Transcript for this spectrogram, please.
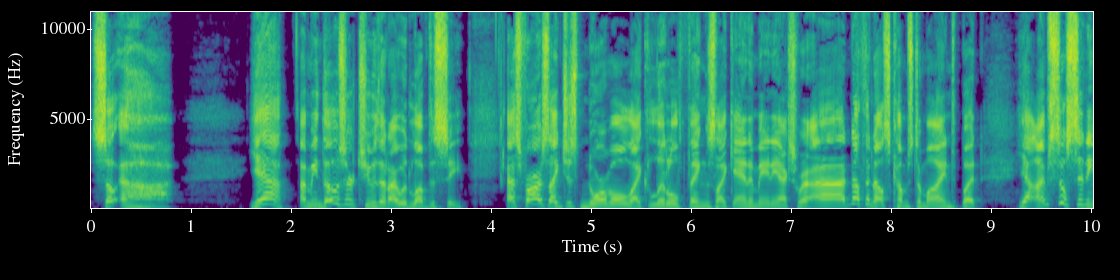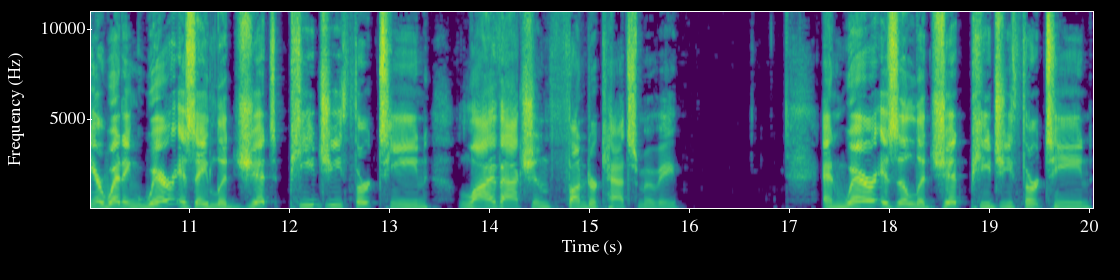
So, ah, uh, yeah. I mean, those are two that I would love to see as far as like just normal like little things like Animaniacs, where uh, nothing else comes to mind. But yeah, I'm still sitting here waiting. Where is a legit PG-13 live action Thundercats movie? And where is a legit PG-13,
